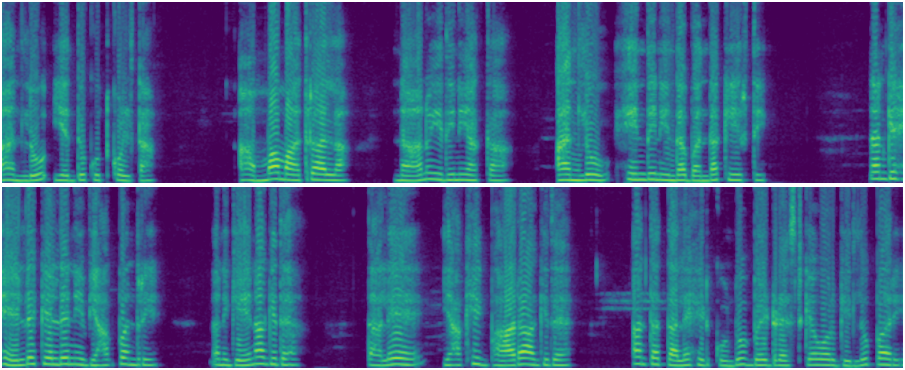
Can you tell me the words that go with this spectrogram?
ಅಂದ್ಲು ಎದ್ದು ಕೂತ್ಕೊಳ್ತಾ. ಅಮ್ಮ ಮಾತ್ರ ಅಲ್ಲ, ನಾನು ಇದ್ದೀನಿ ಅಕ್ಕ. ಅಂದ್ಲು ಹಿಂದಿನಿಂದ ಬಂದ ಕೀರ್ತಿ. ನನಗೆ ಹೇಳ್ದೆ ಕೇಳ್ದೆ ನೀವು ಯಾಕೆ ಬಂದ್ರಿ? ನನಗೇನಾಗಿದೆ? ತಲೆ ಯಾಕೆ ಹೀಗೆ ಭಾರ ಆಗಿದೆ? ಅಂತ ತಲೆ ಹಿಡ್ಕೊಂಡು ಬೆಡ್ ರೆಸ್ಟ್ಗೆ ಹೊರಗಿದ್ಲು ಪರಿ.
